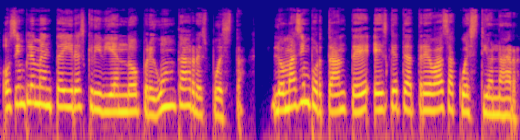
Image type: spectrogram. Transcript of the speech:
o simplemente ir escribiendo pregunta-respuesta. Lo más importante es que te atrevas a cuestionar,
